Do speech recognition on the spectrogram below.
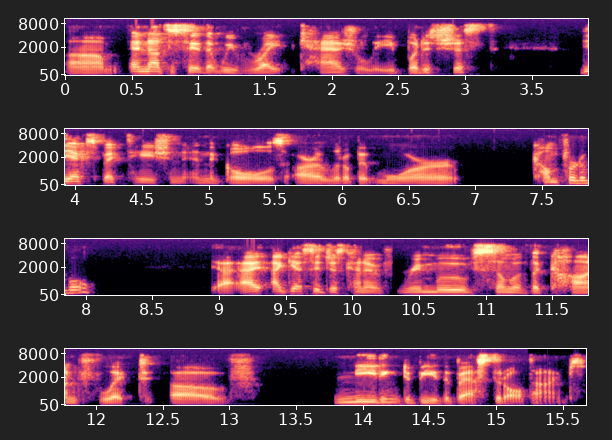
Um, and not to say that we write casually, but it's just the expectation and the goals are a little bit more comfortable. I, I guess it just kind of removes some of the conflict of needing to be the best at all times.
